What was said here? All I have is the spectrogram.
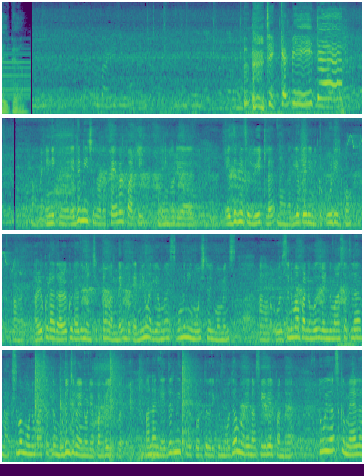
later. ஆமாம் இன்னைக்கு எதிர்நீச்சலோட ஃபேவரட் பார்ட்டி எங்களுடைய எதிர்நீச்சல் வீட்டில் நாங்கள் நிறைய பேர் இன்னைக்கு கூடியிருக்கோம். அழக்கூடாது அழக்கூடாதுன்னு நினச்சிட்டு தான் வந்தேன். பட் என்னையும் அறியாமல் so many இமோஷ்னல் மூமெண்ட்ஸ் ஒரு சினிமா பண்ணும்போது ரெண்டு மாதத்தில் மேக்ஸிமம் மூணு மாதத்தில் முடிஞ்சிடும் என்னுடைய பங்களிப்பு. ஆனால் இந்த எதிர்நீச்சலை பொறுத்த வரைக்கும் முத முறை நான் சீரியல் பண்ணுறேன் டூ இயர்ஸ்க்கு மேலே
